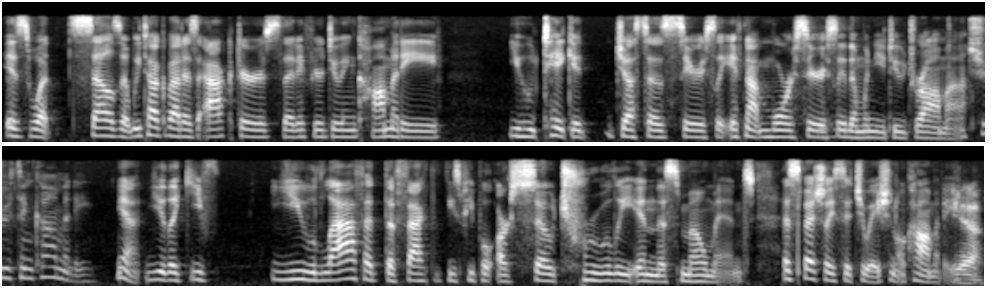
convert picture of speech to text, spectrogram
is what sells it. We talk about as actors that if you're doing comedy, you take it just as seriously, if not more seriously, than when you do drama. Truth and comedy. Yeah, you like you you laugh at the fact that these people are so truly in this moment, especially situational comedy. Yeah.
